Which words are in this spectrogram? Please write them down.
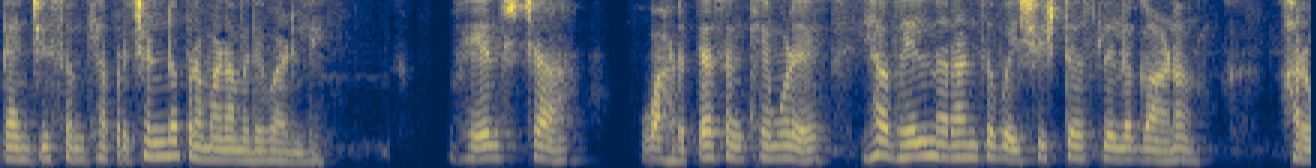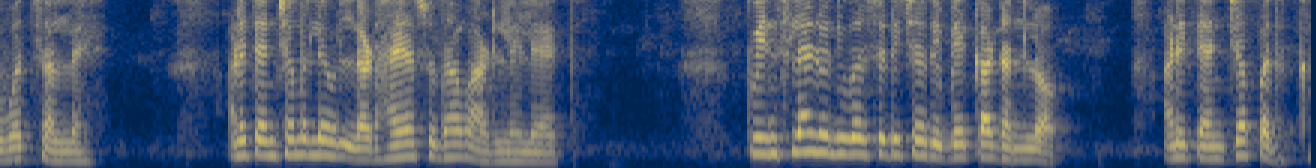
त्यांची संख्या प्रचंड प्रमाणामध्ये वाढली. व्हेल्सच्या वाढत्या संख्येमुळे ह्या व्हेल नरांचं वैशिष्ट्य असलेलं गाणं हरवत चाललं आहे आणि त्यांच्यामधल्या लढायासुद्धा वाढलेल्या आहेत. क्वीन्सलँड युनिव्हर्सिटीच्या रिबेका डनलॉप आणि त्यांच्या पथक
